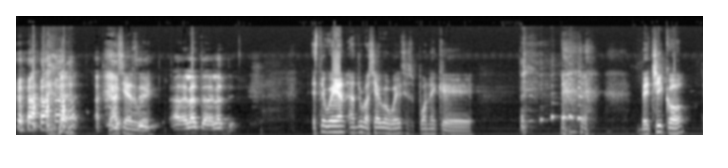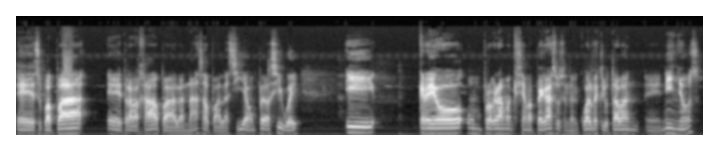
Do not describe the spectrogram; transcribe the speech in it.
Gracias, güey. Sí, Adelante, adelante. Este güey, An- Andrew Basiago, güey, se supone que de chico eh, su papá eh, trabajaba para la NASA o para la CIA, un pedo así, güey. Y creó un programa que se llama Pegasus, en el cual reclutaban eh, niños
